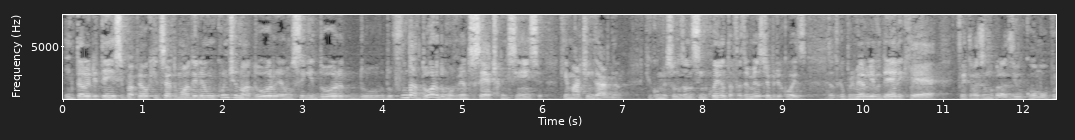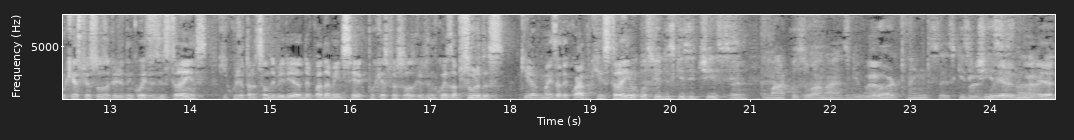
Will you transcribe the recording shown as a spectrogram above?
Então ele tem esse papel que, de certo modo, ele é um continuador, é um seguidor do, do fundador do movimento cético em ciência, que é Martin Gardner que começou nos anos 50 a fazer o mesmo tipo de coisa. Tanto que o primeiro livro dele, que é foi trazido no Brasil como Por que as pessoas acreditam em coisas estranhas, que cuja tradução deveria adequadamente ser Por que as pessoas acreditam em coisas absurdas, que é mais adequado, porque estranho. Eu gostei de esquisitice. É. Marcos Warnansky, é. Word Things, esquisitice. É, né?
